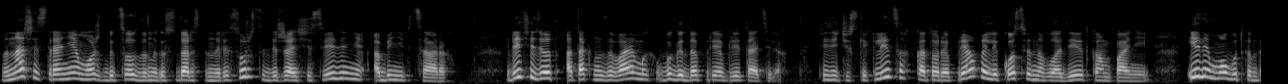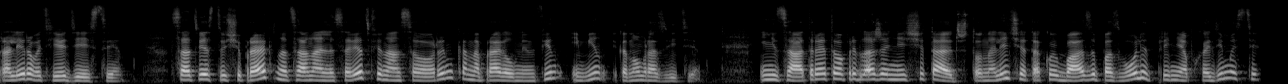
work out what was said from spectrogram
В нашей стране может быть создан государственный ресурс, содержащий сведения о бенефициарах. Речь идет о так называемых выгодоприобретателях – физических лицах, которые прямо или косвенно владеют компанией или могут контролировать ее действия. Соответствующий проект Национальный совет финансового рынка направил Минфин и Минэкономразвития. Инициаторы этого предложения считают, что наличие такой базы позволит при необходимости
